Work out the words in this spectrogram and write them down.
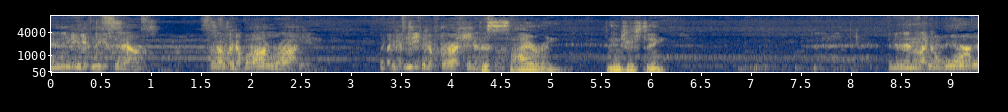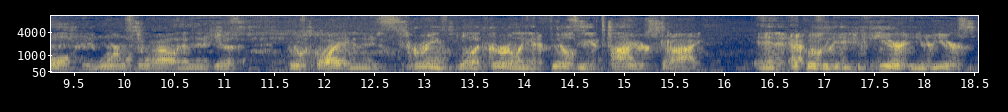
And then you get these sounds. Sounds like a bottle rocket, like a decompression. The siren. Interesting. And then like a warble, it warbles for a while, and then it just goes quiet, and then it just screams, blood curdling, and it fills the entire sky. And it echoes again. You can hear it in your ears.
